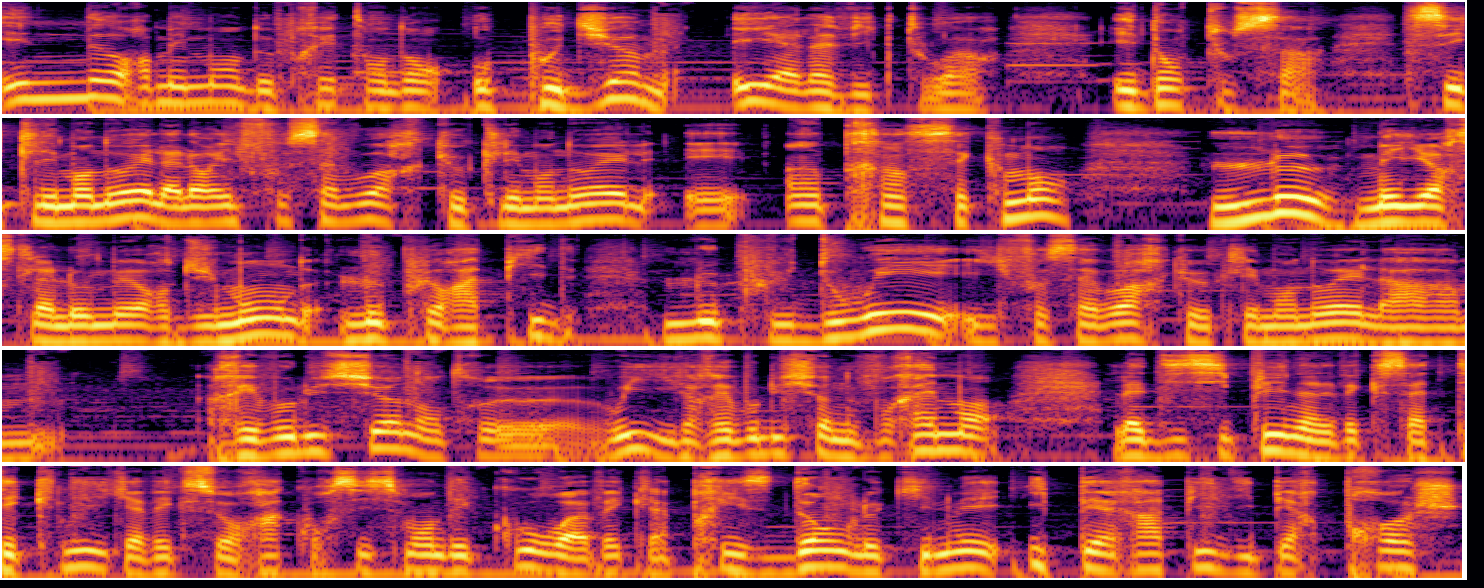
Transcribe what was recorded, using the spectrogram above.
énormément de prétendants au podium et à la victoire. Et dans tout ça, c'est Clément Noël. Alors il faut savoir que Clément Noël est intrinsèquement le meilleur slalomeur du monde, le plus rapide, le plus doué. Il faut savoir que Clément Noël a révolutionne entre oui il révolutionne vraiment la discipline avec sa technique avec ce raccourcissement des courbes avec la prise d'angle qu'il met hyper rapide hyper proche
